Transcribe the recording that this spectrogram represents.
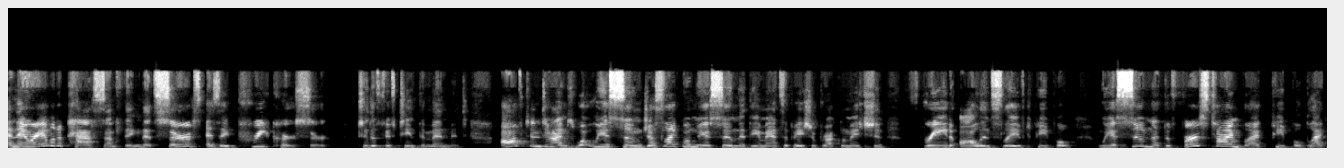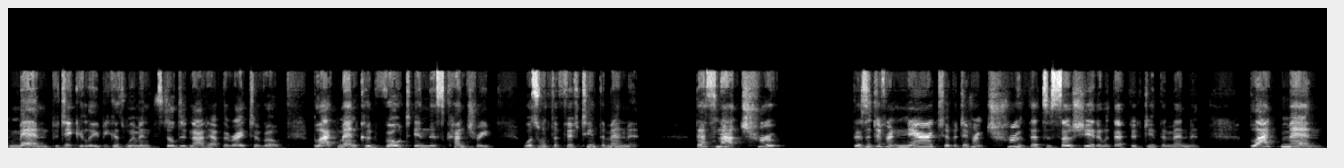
And they were able to pass something that serves as a precursor to the 15th Amendment. Oftentimes, what we assume, just like when we assume that the Emancipation Proclamation freed all enslaved people, we assume that the first time Black people, Black men particularly, because women still did not have the right to vote, Black men could vote in this country was with the 15th Amendment. That's not true. There's a different narrative, a different truth that's associated with that 15th Amendment. Black men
